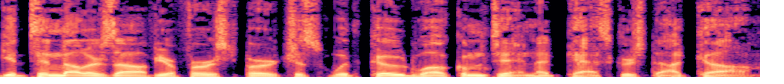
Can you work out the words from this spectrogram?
Get $10 off your first purchase with code WELCOME10 at caskers.com.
